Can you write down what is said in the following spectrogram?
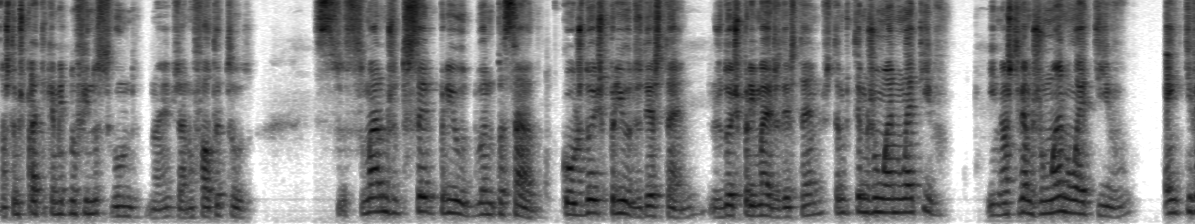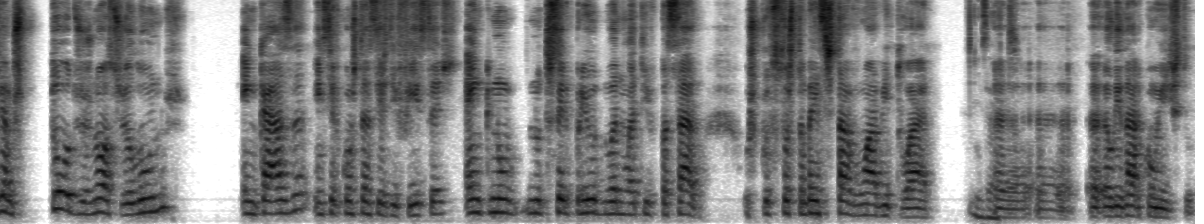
nós estamos praticamente no fim do segundo, não é? Já não falta tudo. Se somarmos o terceiro período do ano passado com os dois períodos deste ano, os dois primeiros deste ano, estamos, temos um ano letivo. E nós tivemos um ano letivo em que tivemos todos os nossos alunos em casa, em circunstâncias difíceis, em que no, no terceiro período do ano letivo passado os professores também se estavam a habituar a, a, a, lidar com isto.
